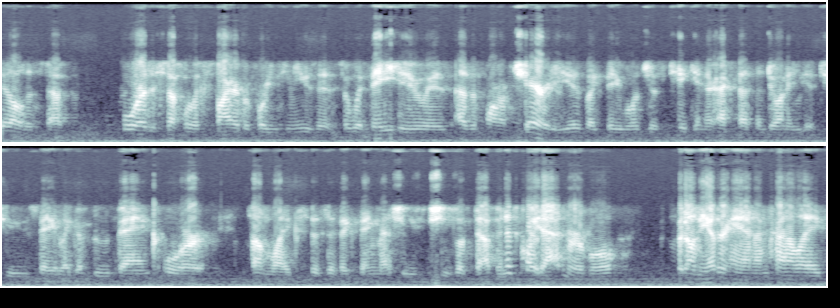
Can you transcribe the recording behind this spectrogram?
fit all this stuff, or the stuff will expire before you can use it. So what they do is, as a form of charity, is like they will just take in their excess and donate it to, say, like a food bank or some like specific thing that she's she's looked up, and it's quite admirable. But on the other hand, I'm kind of like,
